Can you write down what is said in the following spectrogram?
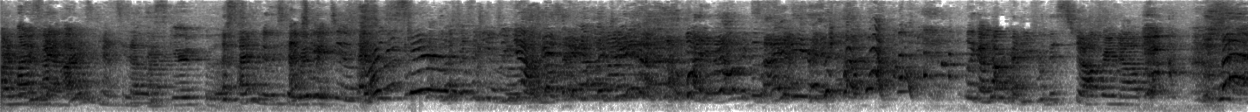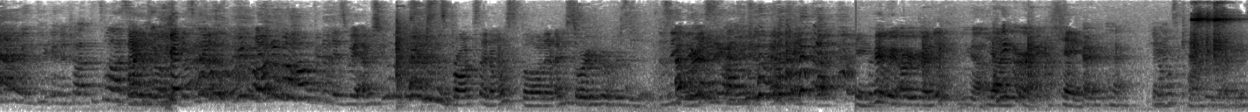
I'm, I'm, yeah, I just can't see that really part. scared for this. I'm really scared. I'm scared too. I'm really scared. Yeah, I'm scared. I'm like, why do we have anxiety right now? like, I'm not ready for this shot right now. I'm taking a shot. That's the last time. Guys, we both know how good it is. Wait, I'm just gonna put this bra because I don't want to spill on it. I'm sorry whoever's in it. Is it yours? okay. okay, wait, are we ready? Yeah. yeah. I think we're ready. Okay. Okay. okay. You almost can't be ready.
